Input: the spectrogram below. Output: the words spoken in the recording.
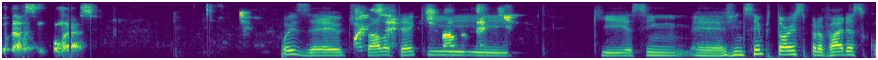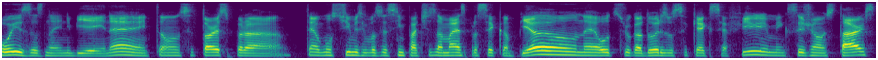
botar assim, como essa. Pois é, eu te pois falo é, até que, que assim, é, a gente sempre torce para várias coisas na NBA, né? Então você torce para tem alguns times que você simpatiza mais para ser campeão, né? Outros jogadores você quer que se afirmem, que sejam stars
